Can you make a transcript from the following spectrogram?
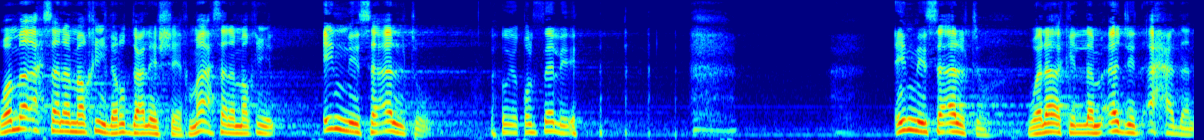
وما أحسن ما قيل؟ يرد عليه الشيخ. ما أحسن ما قيل؟ إني سألت. هو يقول سلي. إني سألت ولكن لم أجد أحدا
